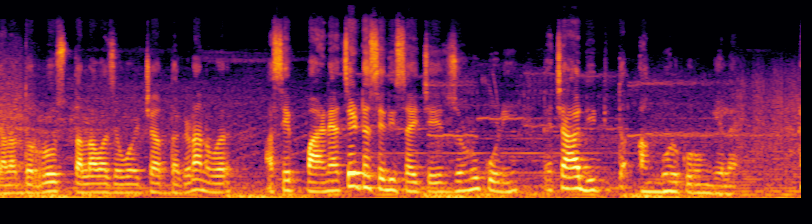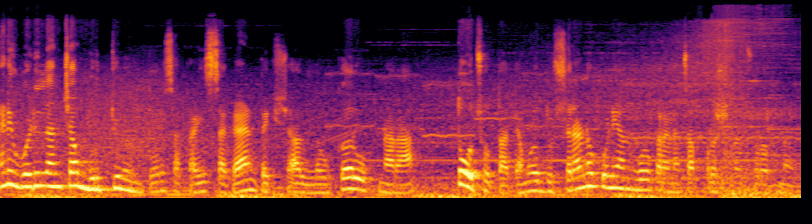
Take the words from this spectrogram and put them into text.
त्याला दररोज तलावाजवळच्या दगडांवर असे पाण्याचे ठसे दिसायचे जणू कोणी त्याच्या आधी तिथं आंघोळ करून गेलाय. आणि वडिलांच्या मृत्यूनंतर सकाळी सगळ्यांपेक्षा लवकर उठणारा तोच होता. त्यामुळे दुसऱ्यानं कोणी आंघोळ करण्याचा प्रश्न सुरत नाही.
